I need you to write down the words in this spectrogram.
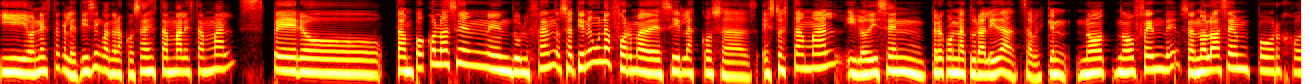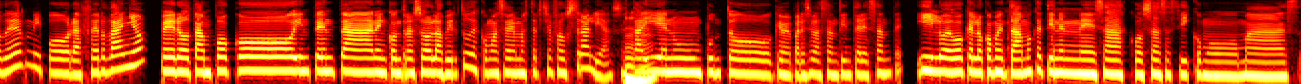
y honesto que les dicen cuando las cosas están mal, están mal, pero tampoco lo hacen endulzando, o sea, tienen una forma de decir las cosas, esto está mal y lo dicen pero con naturalidad, ¿sabes? Que no, no ofende, o sea, no lo hacen por joder ni por hacer daño, pero tampoco intentan encontrar solo las virtudes como hace Masterchef Australia, O sea, está Ujú. ahí en un punto que me parece bastante interesante. Y luego que lo comentábamos que tienen esas cosas así como más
